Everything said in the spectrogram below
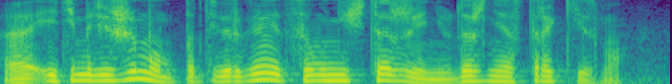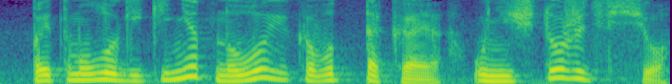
э, этим режимом подвергается уничтожению, даже не астракизму. Поэтому логики нет, но логика вот такая. Уничтожить все.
